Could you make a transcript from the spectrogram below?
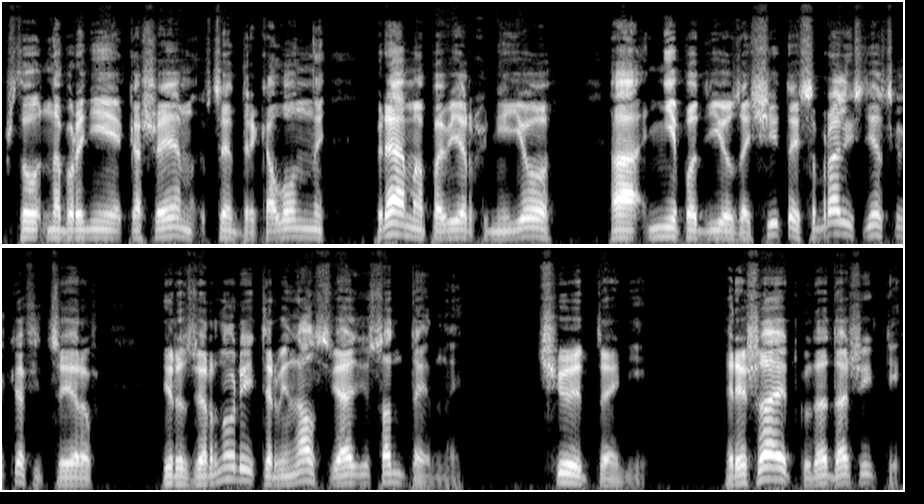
что на броне КШМ в центре колонны, прямо поверх нее, а не под ее защитой, собрались несколько офицеров и развернули терминал связи с антенной. Че это они? Решают, куда дальше идти.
